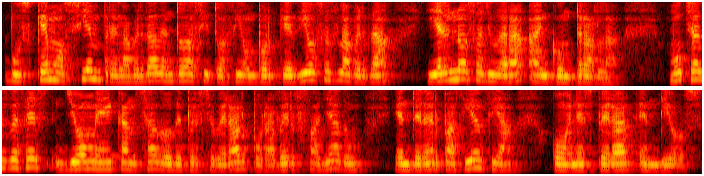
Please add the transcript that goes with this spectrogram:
Busquemos siempre la verdad en toda situación, porque Dios es la verdad y Él nos ayudará a encontrarla. Muchas veces yo me he cansado de perseverar por haber fallado en tener paciencia o en esperar en Dios,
